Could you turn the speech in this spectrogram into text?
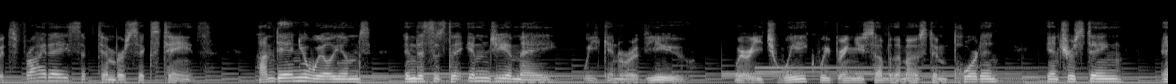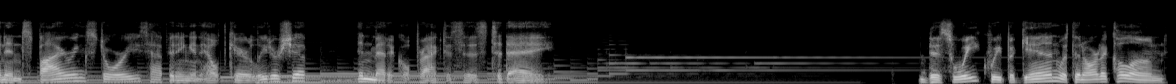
it's Friday, September 16th. I'm Daniel Williams, and this is the MGMA Week in Review, where each week we bring you some of the most important, interesting, and inspiring stories happening in healthcare leadership and medical practices today. This week, we begin with an article on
